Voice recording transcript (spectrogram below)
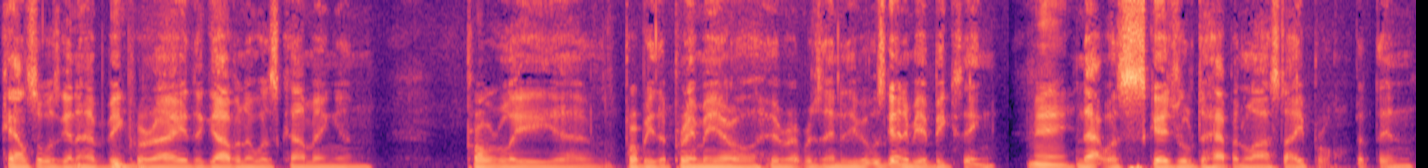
Council was going to have a big parade. The governor was coming, and probably uh, probably the premier or her representative. It was going to be a big thing yeah. and that was scheduled to happen last April. But then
